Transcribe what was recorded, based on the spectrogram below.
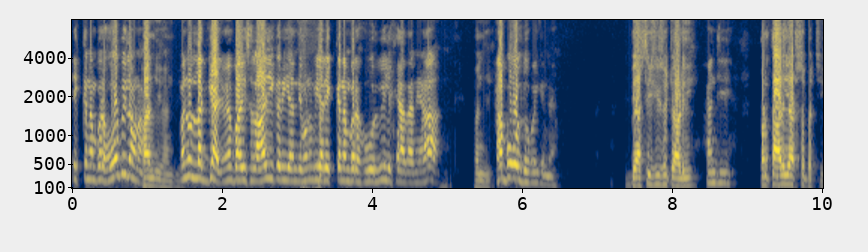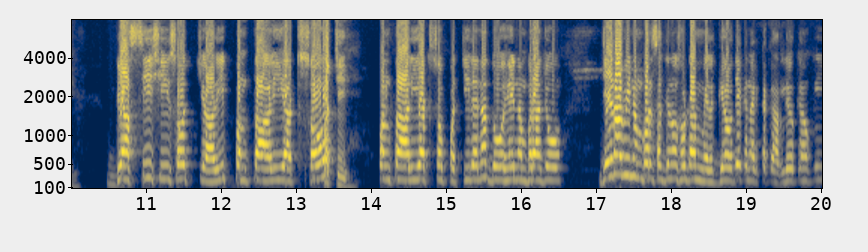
ਇੱਕ ਨੰਬਰ ਹੋਰ ਵੀ ਲਾਉਣਾ। ਹਾਂਜੀ ਹਾਂਜੀ। ਮੈਨੂੰ ਲੱਗਿਆ ਜਿਵੇਂ ਬਾਈ ਸਲਾਹ ਜੀ ਕਰੀ ਜਾਂਦੇ ਹੁਣ ਵੀ ਯਾਰ ਇੱਕ ਨੰਬਰ ਹੋਰ ਵੀ ਲਿਖਿਆ ਤਾਂ ਨੇ ਆ ਹਾਂਜੀ। ਹਾਂ ਬੋਲ ਦੋ ਬਾਈ ਕਿੰਨਾ। 82640 ਹਾਂਜੀ। 45825 82640 45800 25 45825 ਲੈ ਨਾ ਦੋਹੇ ਨੰਬਰਾਂ ਚੋਂ। ਜਿਹੜਾ ਵੀ ਨੰਬਰ ਸੱਜਣੋ ਤੁਹਾਡਾ ਮਿਲ ਗਿਆ ਉਹਦੇ ਕਨੈਕਟ ਕਰ ਲਿਓ ਕਿਉਂਕਿ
